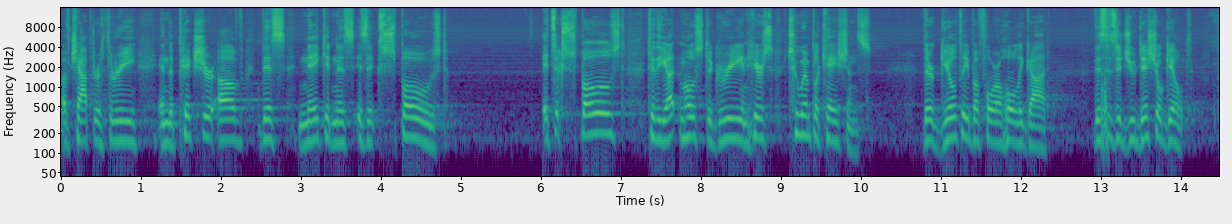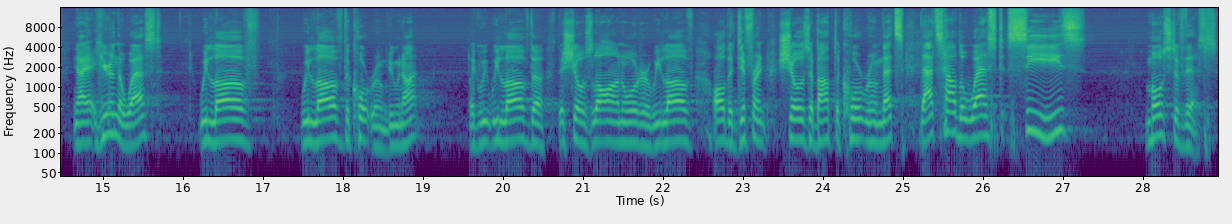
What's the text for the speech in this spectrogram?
of chapter 3 and the picture of this nakedness is exposed it's exposed to the utmost degree, and here's two implications. They're guilty before a holy God. This is a judicial guilt. You know, here in the West, we love, we love the courtroom, do we not? Like we, we love the, the shows Law and Order. We love all the different shows about the courtroom. That's, that's how the West sees most of this.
